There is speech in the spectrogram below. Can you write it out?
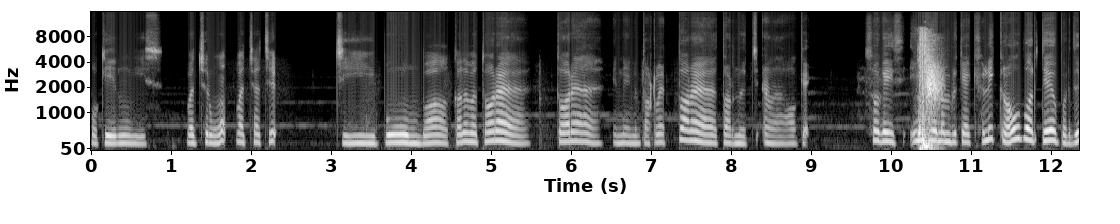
ஓகே இருங்க கைஸ் வச்சுருவோம். வச்சாச்சு. சீ பூம்பா கதவை தோற தோற என்ன இன்னும் திறக்கல தோற திறந்துச்சு ஆ ஓகே. ஸோ கைஸ் இங்கே நம்மளுக்கு ஆக்சுவலி க்ரௌ பார் தேவைப்படுது.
